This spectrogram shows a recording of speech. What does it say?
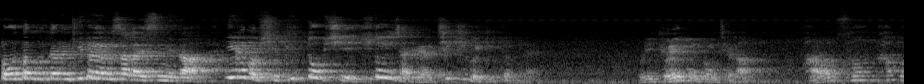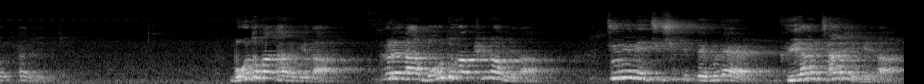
또 어떤 분들은 기도 은사가 있습니다. 이름 없이 빛도 없이 기도의 자리를 지키고 있기 때문에 우리 교회 공동체가 바로 서하고 있다는 얘기죠. 모두가 다릅니다. 그러나 모두가 필요합니다. 주님이 주시기 때문에 귀한 자리입니다.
